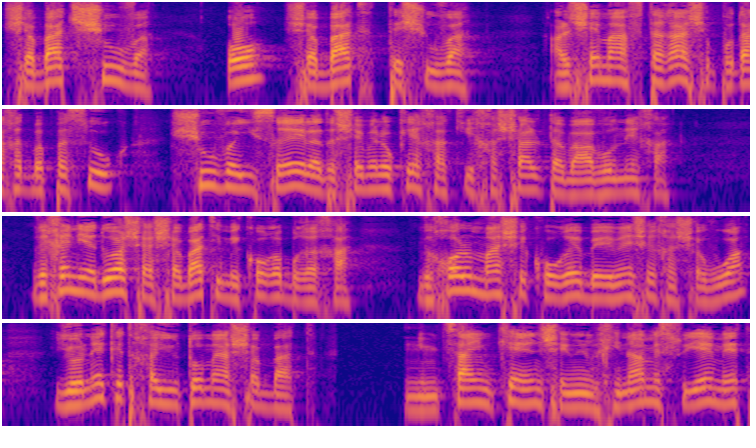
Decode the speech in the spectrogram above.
שבת שובה, או שבת תשובה. על שם ההפטרה שפותחת בפסוק, שובה ישראל עד השם אלוקיך כי חשלת בעווניך. וכן ידוע שהשבת היא מקור הברכה, וכל מה שקורה במשך השבוע יונק את חיותו מהשבת. נמצא אם כן שמבחינה מסוימת,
